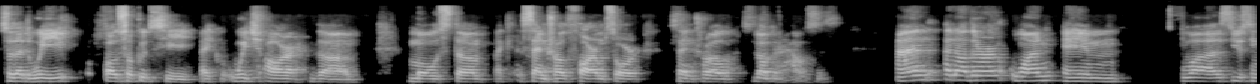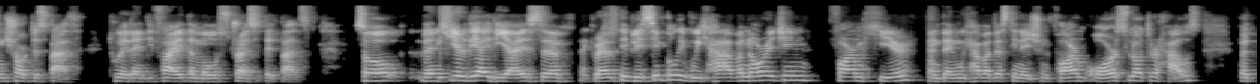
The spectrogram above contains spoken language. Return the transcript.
so that we also could see like which are the most um, like central farms or central slaughterhouses. And another one um, was using shortest path to identify the most transited paths. So then here the idea is uh, like relatively simple. If we have an origin farm here, and then we have a destination farm or slaughterhouse, but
